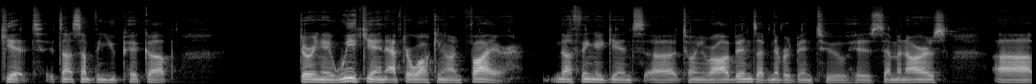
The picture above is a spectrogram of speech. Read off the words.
get, it's not something you pick up during a weekend after walking on fire. Nothing against uh, Tony Robbins. I've never been to his seminars, uh,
